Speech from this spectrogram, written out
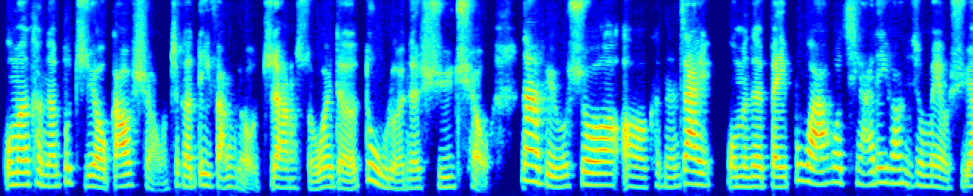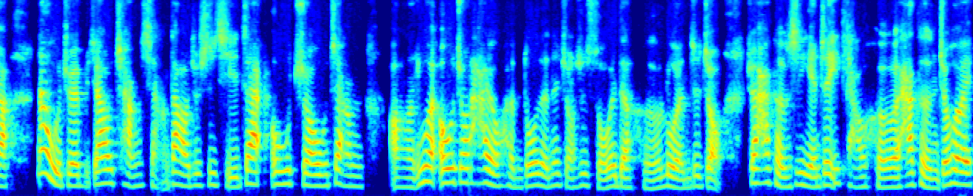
我们可能不只有高雄这个地方有这样所谓的渡轮的需求。那比如说，呃，可能在我们的北部啊，或其他地方，其实我们有需要。那我觉得比较常想到就是，其实，在欧洲这样。啊、呃，因为欧洲它有很多的那种是所谓的河轮，这种就它可能是沿着一条河，它可能就会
